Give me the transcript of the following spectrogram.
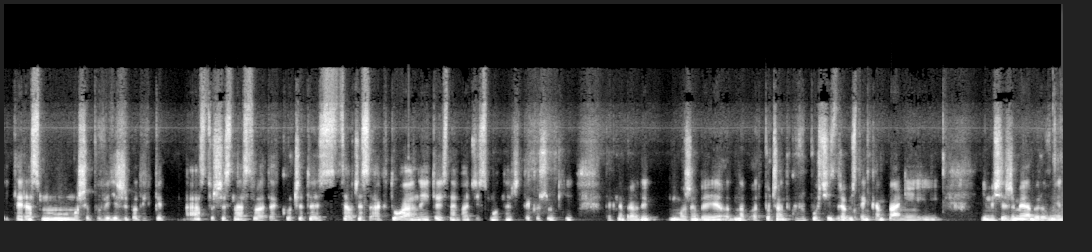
I teraz muszę powiedzieć, że po tych 15-16 latach, kurczę, to jest cały czas aktualne i to jest najbardziej smutne, że te koszulki tak naprawdę można by je od, od początku wypuścić, zrobić tę kampanię i, i myślę, że miałaby równie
